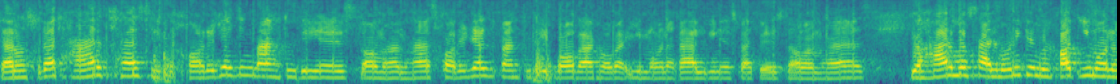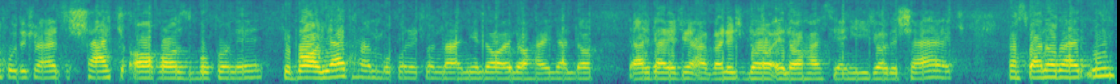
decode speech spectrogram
در اون صورت هر کسی که خارج از این محدوده اسلام هم هست خارج از محدوده باورها و ایمان قلبی نسبت به اسلام هم هست یا هر مسلمانی که می‌خواد ایمان خودش رو از شک آغاز بکنه که باید هم بکنه چون معنی لا اله الا الله در درجه اولش لا اله هست یعنی ایجاد شک پس بنابراین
